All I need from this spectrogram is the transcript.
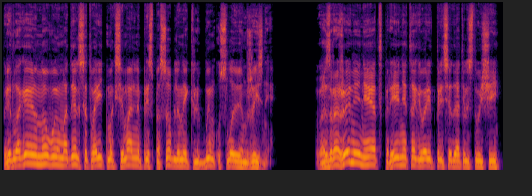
Предлагаю новую модель сотворить максимально приспособленной к любым условиям жизни. Возражений нет, принято, говорит председательствующий.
